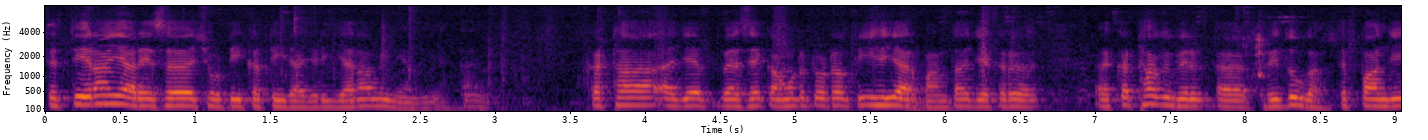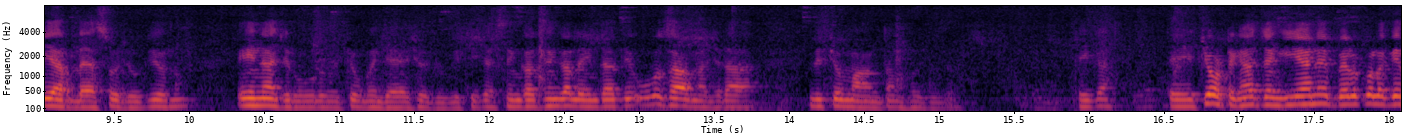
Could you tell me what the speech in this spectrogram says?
ਤੇ 13000 ਇਸ ਛੋਟੀ ਕੱਟੀ ਦਾ ਜਿਹੜੀ 11 ਮਹੀਨਿਆਂ ਦੀ ਹੈ। ਇਕੱਠਾ ਅਜੇ ਵੈਸੇ ਕਾਊਂਟ ਟੋਟਲ 30000 ਬਣਦਾ ਜੇਕਰ ਅ, ਇਕੱਠਾ ਕੋਈ ਵੀਰ ਅ, ਖਰੀਦੂਗਾ ਤੇ 5000 ਲੈਸ ਹੋ ਜੂਗੀ ਉਹਨੂੰ। ਇਹਨਾਂ ਜ਼ਰੂਰ ਵਿੱਚੋਂ ਗੁੰਜਾਇਸ਼ ਹੋ ਜੂਗੀ ਠੀਕ ਹੈ। ਸਿੰਗਲ ਸਿੰਗਲ ਲੈਂਦਾ ਤੇ ਉਹ ਹਿਸਾਬ ਨਾਲ ਜਿਹੜਾ ਵਿੱਚੋਂ ਮਾਨਤਾਨ ਹੋ ਜੂਗਾ ਠੀਕ ਆ? ਤੇ ਝੋਟੀਆਂ ਚੰਗੀਆਂ ਨੇ ਬਿਲਕੁਲ ਅੱਗੇ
